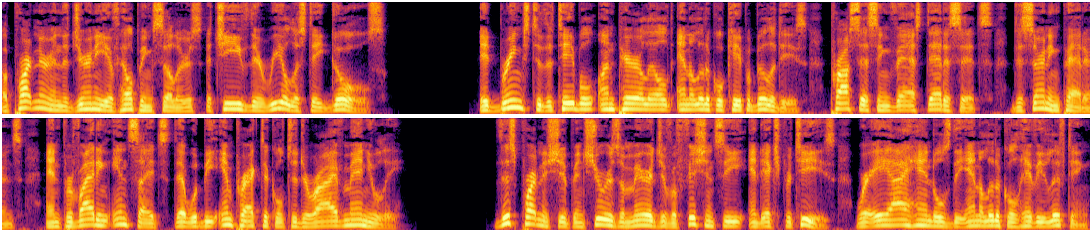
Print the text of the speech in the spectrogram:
a partner in the journey of helping sellers achieve their real estate goals. It brings to the table unparalleled analytical capabilities, processing vast datasets, discerning patterns, and providing insights that would be impractical to derive manually. This partnership ensures a marriage of efficiency and expertise, where AI handles the analytical heavy lifting,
